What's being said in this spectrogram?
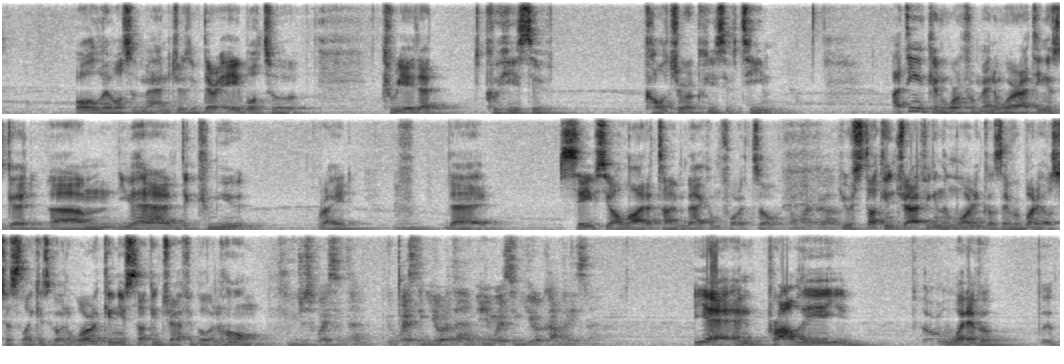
all levels of managers, if they're able to create that cohesive culture or cohesive team, I think you can work from anywhere. I think it's good. Um, you have the commute, right? That saves you a lot of time back and forth. So Oh you're stuck in traffic in the morning because everybody else just like is going to work, and you're stuck in traffic going home. You're just wasting time. You're wasting your time and you're wasting your company's time. Yeah, and probably whatever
